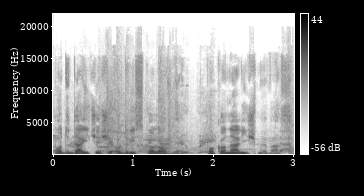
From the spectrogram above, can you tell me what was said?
Poddajcie się Odriskolowie. Pokonaliśmy was.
